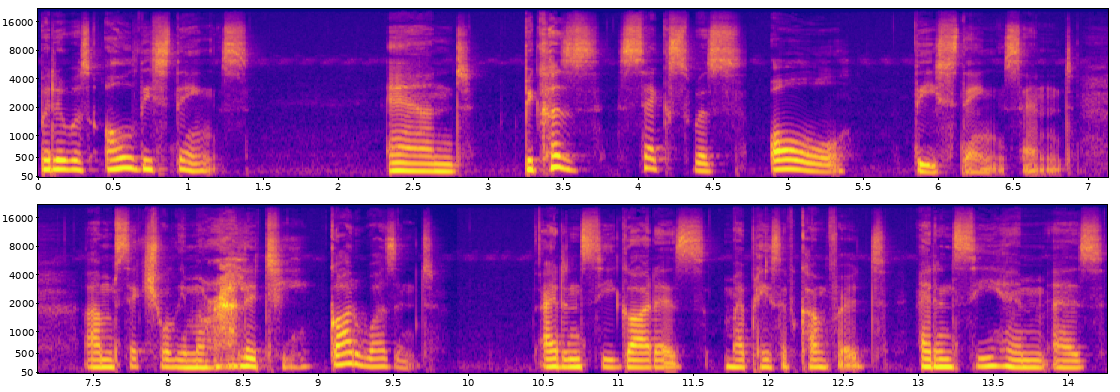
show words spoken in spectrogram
but it was all these things. And because sex was all these things and um, sexual immorality, God wasn't. I didn't see God as my place of comfort. I didn't see Him as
